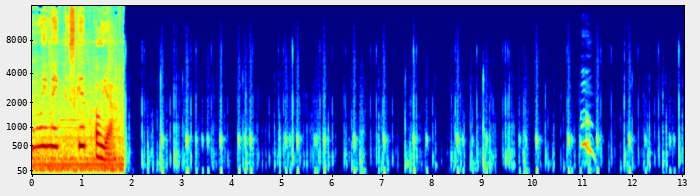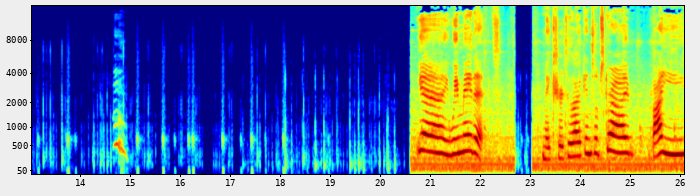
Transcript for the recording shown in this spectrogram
Can we make the skip? Oh yeah. Yay, we made it! Make sure to like and subscribe. Bye!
